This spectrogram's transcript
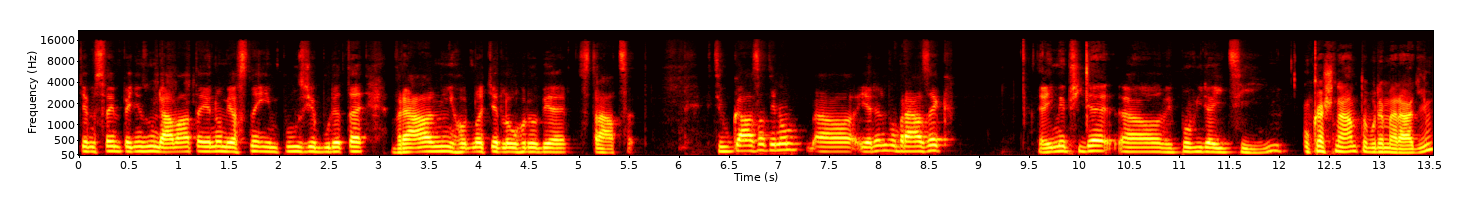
těm svým penězům dáváte jenom jasný impuls, že budete v reálné hodnotě dlouhodobě ztrácet. Chci ukázat jenom uh, jeden obrázek, který mi přijde uh, vypovídající. Ukaž nám, to budeme rádi. Uh,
